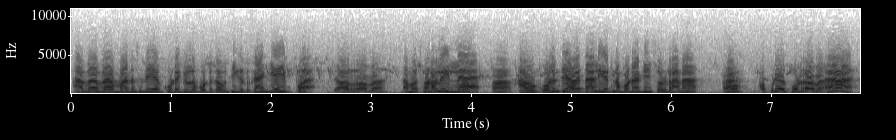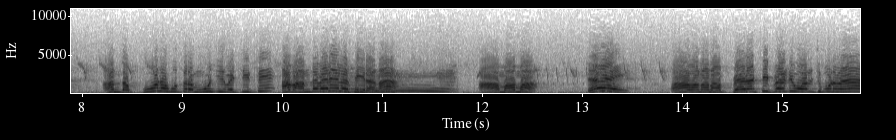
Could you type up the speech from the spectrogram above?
அவன் மனுஷனையே கூடைக்குள்ள போட்டு கவுத்திக்கிட்டு இருக்காங்க இப்ப. யாரா அவன்? நம்ம சொல்லல இல்ல. அவன் குழந்தையாவே தாலி கட்டின பொண்டாட்டி சொல்றானா? அப்படியா சொல்றான் ஆ. அந்த பூனை குத்துற மூஞ்சி வச்சிட்டு அவன் அந்த வேலையில செய்யறானா ஆமாமா. டேய் அவனை நான் பெரட்டி பெரட்டி உடைச்சு போடுவேன்.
